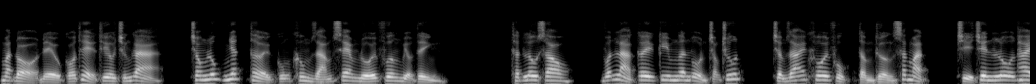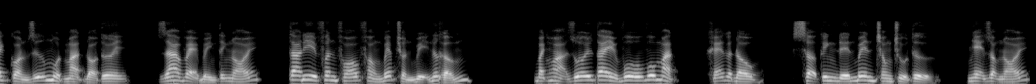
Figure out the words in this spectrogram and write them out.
mặt đỏ đều có thể thiêu trứng gà, trong lúc nhất thời cũng không dám xem đối phương biểu tình. Thật lâu sau, vẫn là cây kim ngân ổn trọng chút, chậm rãi khôi phục tầm thường sắc mặt, chỉ trên lô thai còn giữ một mặt đỏ tươi, ra vẻ bình tĩnh nói, ta đi phân phó phòng bếp chuẩn bị nước ấm. Bạch họa duỗi tay vô vô mặt, khẽ gật đầu, sợ kinh đến bên trong chủ tử, nhẹ giọng nói,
